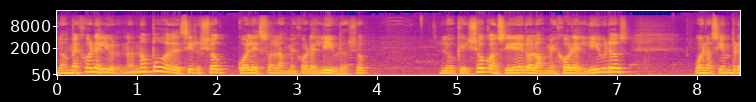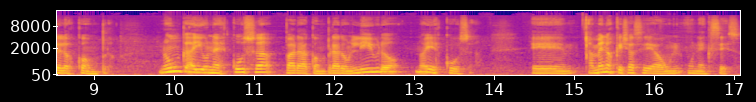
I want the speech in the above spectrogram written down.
los mejores libros. No, puedo decir yo cuáles son los mejores libros. Yo, lo que yo considero los mejores libros, bueno, siempre los compro. Nunca hay una excusa para comprar un libro, no hay excusa, eh, a menos que ya sea un, exceso.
